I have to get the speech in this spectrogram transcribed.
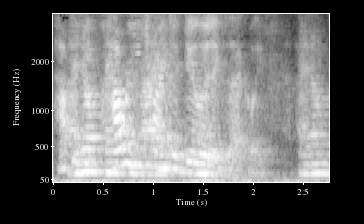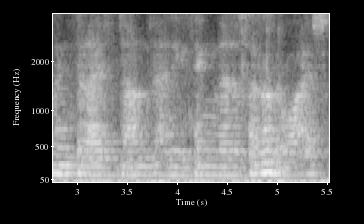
How are you, how are you that I trying to do it exactly? I don't think that I've done anything that is said otherwise.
